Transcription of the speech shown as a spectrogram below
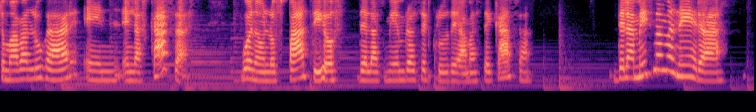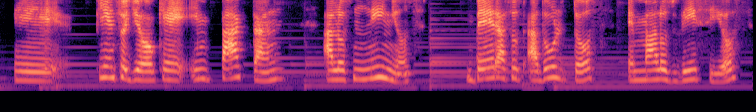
tomaban lugar en, en las casas bueno, en los patios de las miembros del Club de Amas de Casa. De la misma manera, eh, pienso yo que impactan a los niños ver a sus adultos en malos vicios.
